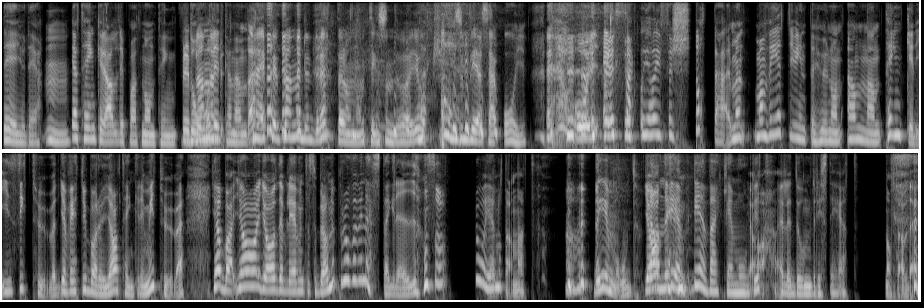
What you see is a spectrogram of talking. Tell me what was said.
det är ju det. Mm. Jag tänker aldrig på att någonting dåligt du- kan hända. Nej, för ibland när du berättar om någonting som du har gjort så blir jag så här, oj. Oj, exakt. Och jag har ju förstått det här, men man vet ju inte hur någon annan tänker i sitt huvud. Jag vet ju bara hur jag tänker i mitt huvud. Jag bara, ja, ja, det blev inte så bra, nu provar vi nästa grej. Och så provar jag något annat. Ja, det är mod. Ja, Ja, det, det, det är verkligen modigt. ja eller dumdristighet. Något av det.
